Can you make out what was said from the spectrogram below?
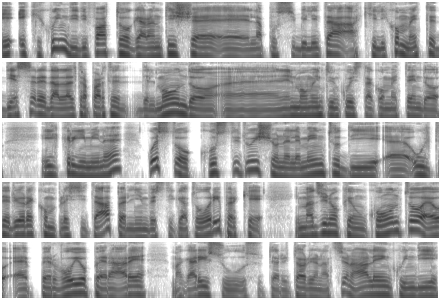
e, e, che quindi di fatto garantisce eh, la possibilità a chi li commette di essere dall'altra parte del mondo eh, nel momento in cui sta commettendo il crimine, questo costituisce un elemento di eh, ulteriore complessità per gli investigatori perché immagino che un conto è, è per voi operare magari su, su territorio nazionale, quindi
